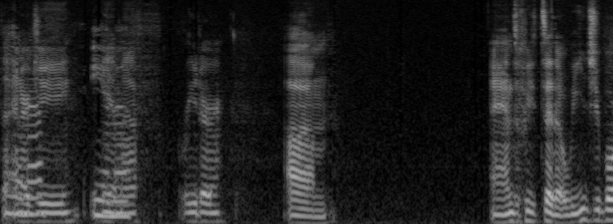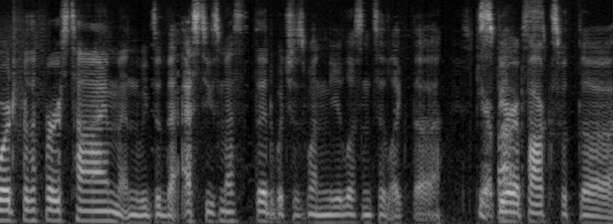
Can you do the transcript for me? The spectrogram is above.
the EMF, energy EMF. reader. Um, and we did a Ouija board for the first time, and we did the Estes method, which is when you listen to like the Spirit, spirit box. box. with the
